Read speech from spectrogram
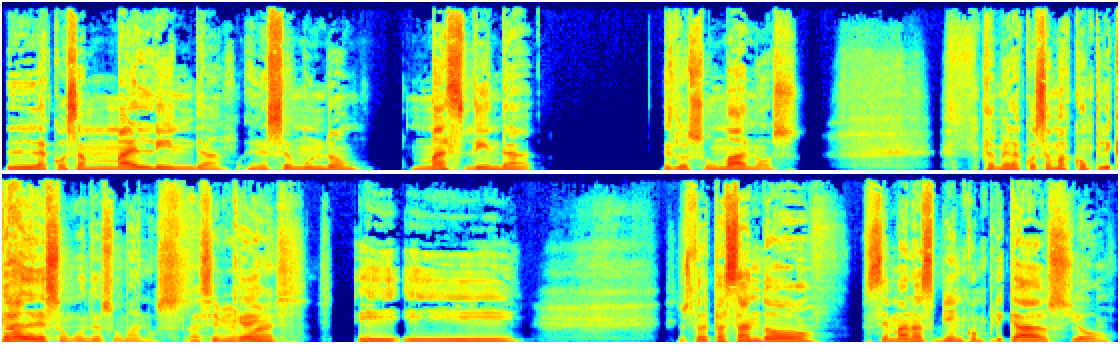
la cosa más linda en ese mundo, más linda, es los humanos. También la cosa más complicada de ese mundo es humanos. Así ¿ok? mismo es. Y, estoy pasando semanas bien complicadas yo.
